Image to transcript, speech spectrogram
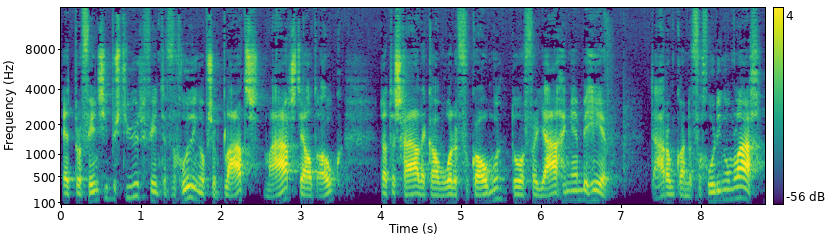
Het provinciebestuur vindt een vergoeding op zijn plaats, maar stelt ook dat de schade kan worden voorkomen door verjaging en beheer. Daarom kan de vergoeding omlaag,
